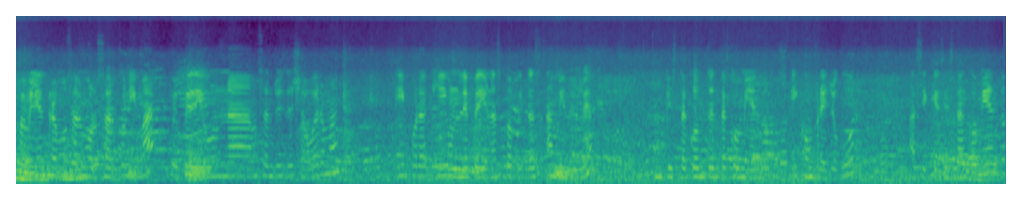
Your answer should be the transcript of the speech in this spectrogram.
Bueno familia, entramos a almorzar con Imar, me pedí un sándwich de shawarma y por aquí le pedí unas papitas a mi bebé, que está contenta comiendo y compré yogur, así que si están comiendo,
